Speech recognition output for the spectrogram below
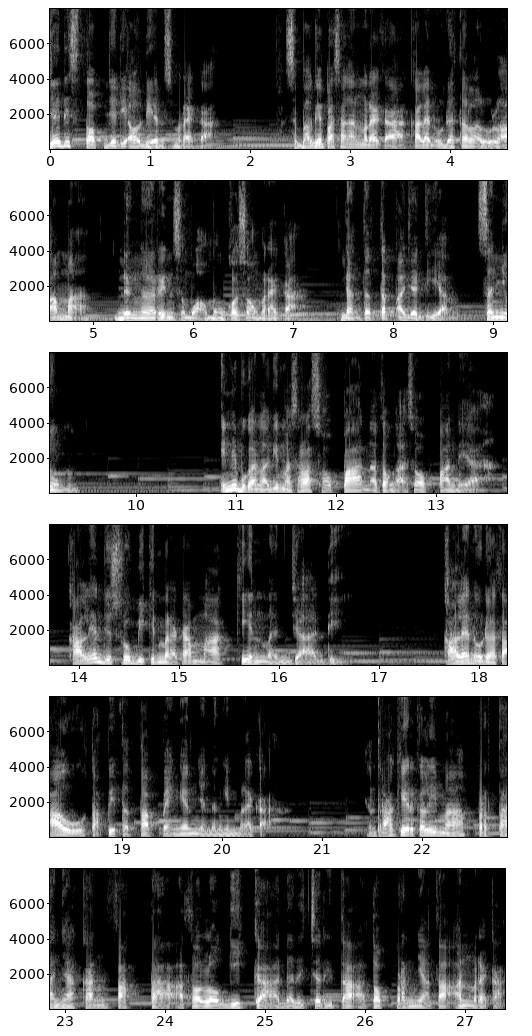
Jadi stop jadi audiens mereka sebagai pasangan mereka, kalian udah terlalu lama dengerin semua omong kosong mereka. Dan tetap aja diam, senyum. Ini bukan lagi masalah sopan atau nggak sopan ya. Kalian justru bikin mereka makin menjadi. Kalian udah tahu, tapi tetap pengen nyenengin mereka. Yang terakhir kelima, pertanyakan fakta atau logika dari cerita atau pernyataan mereka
